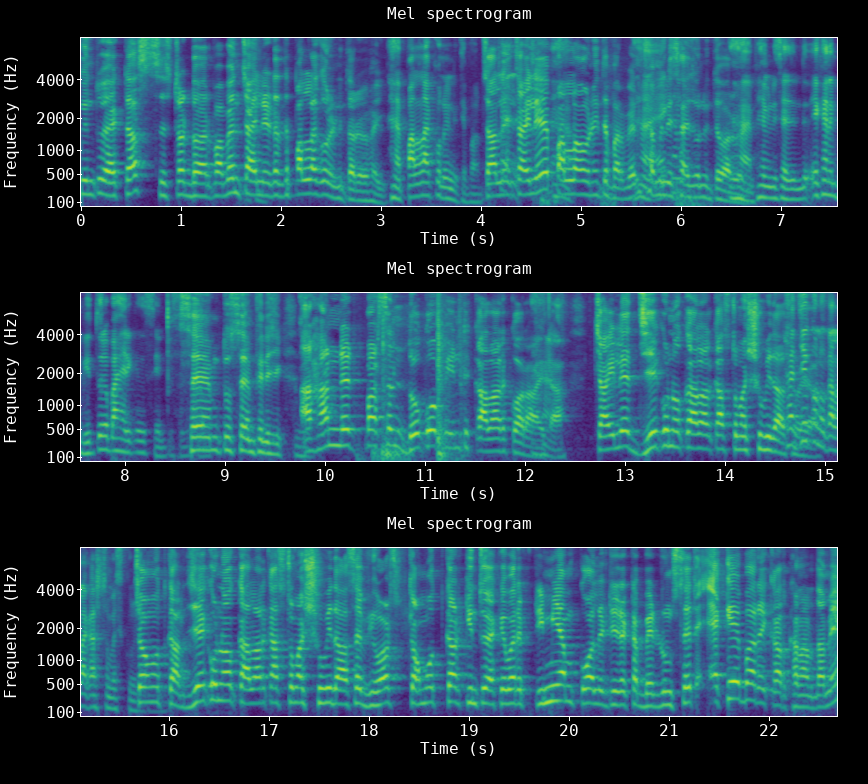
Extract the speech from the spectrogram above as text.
কিন্তু একটা সিস্টার ডয়ার পাবেন চাইলে এটাতে পাল্লা করে নিতে পারবে ভাই। হ্যাঁ পাল্লা করে নিতে পারবেন। চাইলে চাইলে পাল্লাও নিতে পারবেন হ্যাঁ, ফ্যামিলি সাইজও নিতে পারবেন। হ্যাঁ ফ্যামিলি সাইজ এখানে ভিতরে বাইরে কিন্তু same same to same finishing আর hundred percent Duco print colour করা এটা। চাইলে যে কোনো কালার কাস্টমার সুবিধা আছে হ্যাঁ যে কোনো কালার কাস্টমাইজ করে চমৎকার যে কোনো কালার কাস্টমার সুবিধা আছে ভিউয়ার্স চমৎকার কিন্তু একেবারে প্রিমিয়াম কোয়ালিটির একটা বেডরুম সেট একেবারে কারখানার দামে।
